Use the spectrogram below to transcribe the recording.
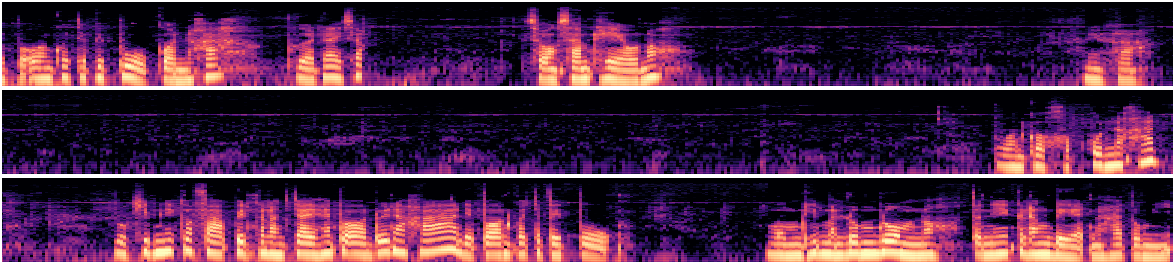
ดี๋ยวป้าออนก็จะไปปลูกก่อนนะคะ เผื่อได้สักสองสามแถวเนาะนี่ค่ะป้าออนก็ขอบคุณนะคะ ดูคลิปนี้ก็ฝากเป็นกำลังใจให้ป้าออนด้วยนะคะ เดี๋ยวป้าออนก็จะไปปลูกมุมที่มันร่มๆเนาะ ตอนนี้กำลังแดดนะคะ ตรงนี้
